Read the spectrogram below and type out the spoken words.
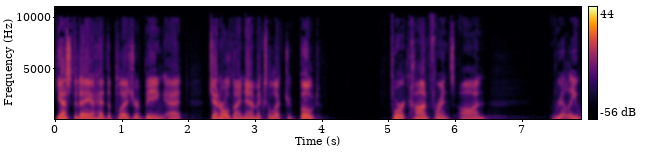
Yesterday, I had the pleasure of being at General Dynamics Electric Boat for a conference on really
